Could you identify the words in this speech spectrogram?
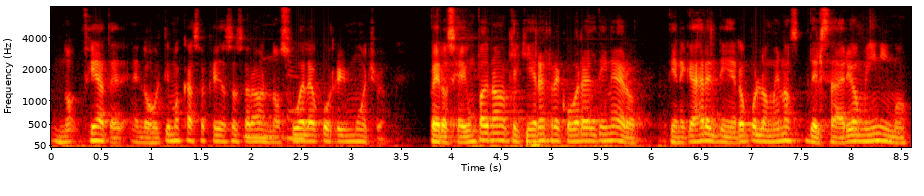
no, fíjate, en los últimos casos que yo he asesorado no suele ocurrir mucho. Pero si hay un patrón que quiere recobrar el dinero, tiene que dejar el dinero por lo menos del salario mínimo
